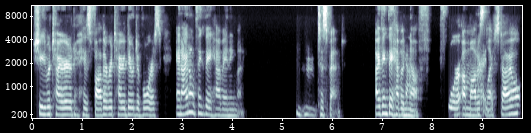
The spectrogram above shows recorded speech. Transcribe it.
She retired, his father retired, they're divorced, and I don't think they have any money mm-hmm. to spend. I think they have yeah. enough for a modest right. lifestyle,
